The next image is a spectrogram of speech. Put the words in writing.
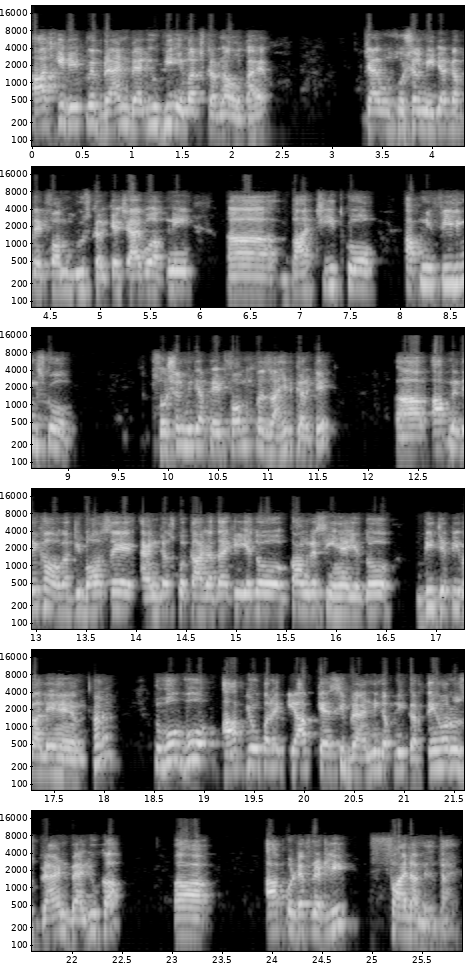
आज की डेट में ब्रांड वैल्यू भी इमर्ज करना होता है। चाहे वो सोशल मीडिया का प्लेटफॉर्म यूज़ करके चाहे वो अपनी बातचीत को अपनी फीलिंग्स को सोशल मीडिया प्लेटफॉर्म्स पर ज़ाहिर करके आ, आपने देखा होगा कि बहुत से एंकर्स को कहा जाता है कि ये तो कांग्रेसी हैं ये तो बीजेपी वाले हैं है ना? तो वो वो आपके ऊपर है कि आप कैसी ब्रांडिंग अपनी करते हैं और उस ब्रांड वैल्यू का आपको डेफिनेटली फ़ायदा मिलता है।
